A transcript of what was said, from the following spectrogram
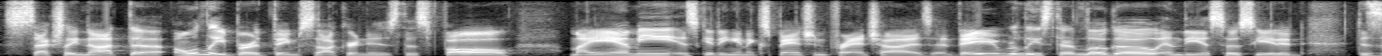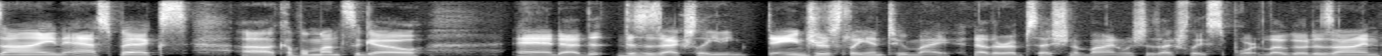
Is actually not the only bird themed soccer news this fall. Miami is getting an expansion franchise, and they released their logo and the associated design aspects uh, a couple months ago. And uh, th- this is actually eating dangerously into my another obsession of mine, which is actually sport logo design.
